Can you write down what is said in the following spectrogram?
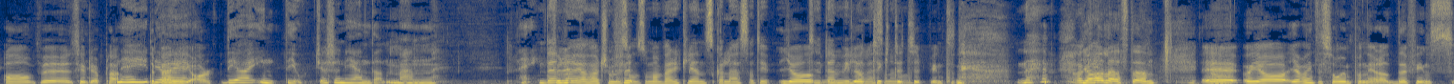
av eh, Sylvia Plath? Nej, det har, jag, det har jag inte gjort. Jag känner igen den, men nej. Den För- har jag hört som en för- sån som man verkligen ska läsa typ. Jag, Så den vill jag jag tyckte typ inte det. Nej, Jag har läst den eh, och jag, jag var inte så imponerad. Det finns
